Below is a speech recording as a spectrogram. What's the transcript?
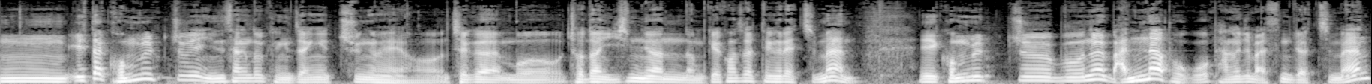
음, 일단 건물주의 인상도 굉장히 중요해요. 제가 뭐, 저도 한 20년 넘게 컨설팅을 했지만, 이 건물주분을 만나보고, 방금 좀 말씀드렸지만,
